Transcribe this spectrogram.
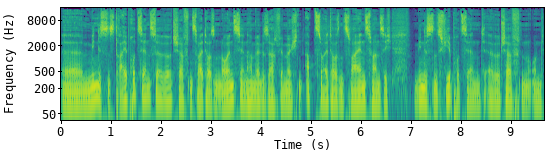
äh, mindestens drei Prozent zu erwirtschaften. 2019 haben wir gesagt, wir möchten ab 2022 mindestens vier Prozent erwirtschaften und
